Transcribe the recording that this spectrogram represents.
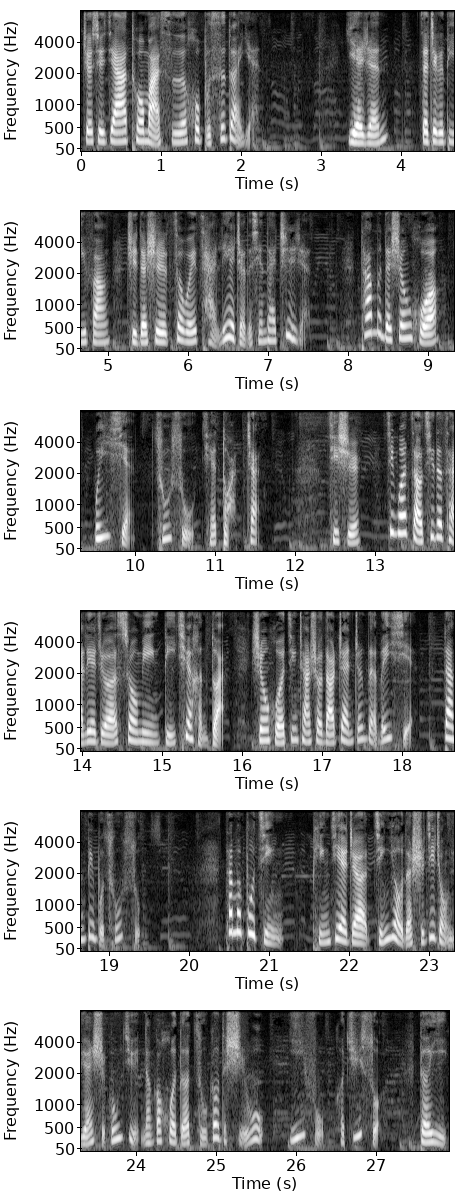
哲学家托马斯·霍布斯断言：“野人在这个地方指的是作为采猎者的现代智人，他们的生活危险、粗俗且短暂。其实，尽管早期的采猎者寿命的确很短，生活经常受到战争的威胁，但并不粗俗。他们不仅凭借着仅有的十几种原始工具，能够获得足够的食物、衣服和居所，得以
